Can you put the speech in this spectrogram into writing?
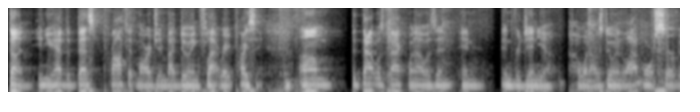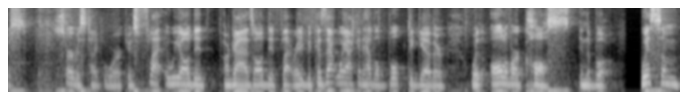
done. And you have the best profit margin by doing flat rate pricing. Um, but that was back when I was in, in in Virginia uh, when I was doing a lot more service service type of work. It was flat. We all did our guys all did flat rate because that way I could have a book together with all of our costs in the book with some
